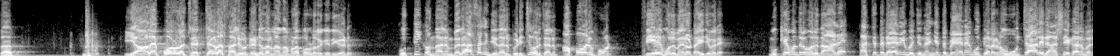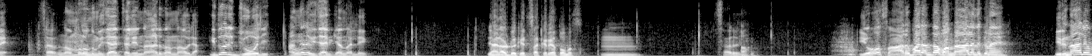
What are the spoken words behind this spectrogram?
സാർ ഇയാളെ പോലുള്ള ചെറ്റകളെ സല്യൂട്ട് ഉണ്ട് പറഞ്ഞാൽ നമ്മളെ പോലുള്ള ഒരു ഗതികേട്. കുത്തിക്കൊന്നാലും ബലാത്സംഗം ചെയ്താലും പിടിച്ചു പറിച്ചാലും അപ്പൊ ഒരു ഫോൺ. സി ഐ മൂലം മേലോട്ട് അയച്ചു വരെ. മുഖ്യമന്ത്രി മൂലം താഴെ കച്ചത്തെ ഡയറിയും വെച്ച് നെഞ്ഞത്ത് പേനയും കുത്തി കിടക്കണ ഊച്ചാളി രാഷ്ട്രീയക്കാരൻ വരെ. സാർ നമ്മളൊന്നും വിചാരിച്ചാൽ ഈ നാട് നന്നാവില്ല ഇതൊരു ജോലി. അങ്ങനെ വിചാരിക്കാൻ നല്ലേ ഞാൻ അഡ്വക്കേറ്റ് സക്കറിയ തോമസ്. സാർ യോ സാറുമാരെന്താ വന്ന കാലം നിക്കണേ ഇരുന്നാലും.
